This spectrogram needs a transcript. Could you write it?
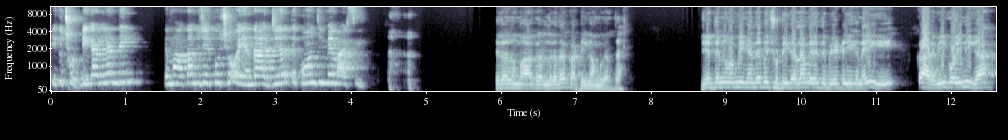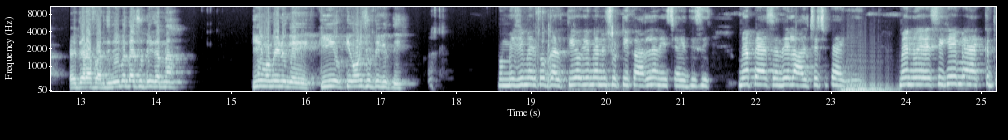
ਇੱਕ ਛੁੱਟੀ ਕਰ ਲੈਂਦੀ? ਤੇ ਮਾਤਾ ਨੂੰ ਜੇ ਕੁਝ ਹੋ ਜਾਂਦਾ ਅੱਜ ਤੇ ਕੌਣ ਜ਼ਿੰਮੇਵਾਰ ਸੀ? ਤੇਰਾ ਦਿਮਾਗ ਲੱਗਦਾ ਘੱਟ ਹੀ ਕੰਮ ਕਰਦਾ। ਹੈ। ਜੇ ਤੈਨੂੰ ਮੰਮੀ ਕਹਿੰਦੇ ਵੀ ਛੁੱਟੀ ਕਰ ਲੈ ਮੇਰੀ ਤਬੀਅਤ ਠੀਕ ਨਹੀਂ ਹੈਗੀ ਘਰ ਵੀ ਕੋਈ ਨਹੀਂਗਾ ਤੇ ਤੇਰਾ ਫਰਜ਼ ਨਹੀਂ ਬੰਦਾ ਛੁੱਟੀ ਕਰਨਾ। ਕੀ ਮੰਮੀ ਨੂੰ ਕਹੇ? ਕੀ ਕਿਉਂ ਨੀ ਛੁੱਟੀ ਕੀਤੀ? ਮੰਮੀ ਜੀ ਮੇਰੇ ਕੋਲ ਗਲਤੀ ਹੋ ਗਈ ਮੈਨੂੰ ਛੁੱਟੀ ਕਰ ਲੈਣੀ ਚਾਹੀਦੀ ਸੀ। ਮੈਂ ਪੈਸਿਆਂ ਦੇ ਲਾਲਚ 'ਚ ਪੈ ਗਈ। ਮੈਨੂੰ ਇਹ ਸੀ ਕਿ ਮੈਂ ਇੱਕ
